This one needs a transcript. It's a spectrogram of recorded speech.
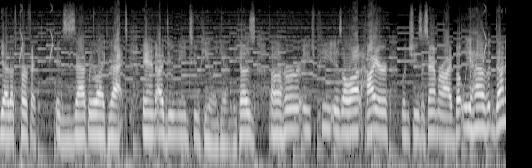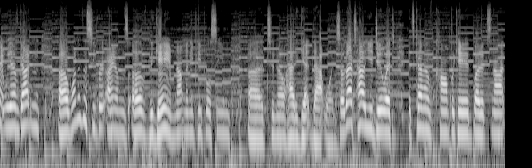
yeah, that's perfect. Exactly like that. And I do need to heal again because uh, her HP is a lot higher when she's a samurai. But we have done it. We have gotten uh, one of the secret items of the game. Not many people seem uh, to know how to get that one. So that's how you do it. It's kind of complicated, but it's not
